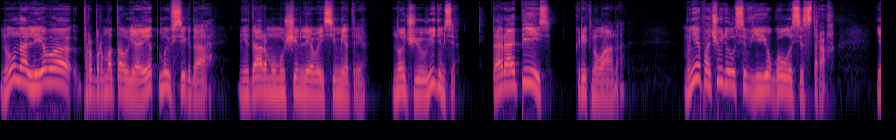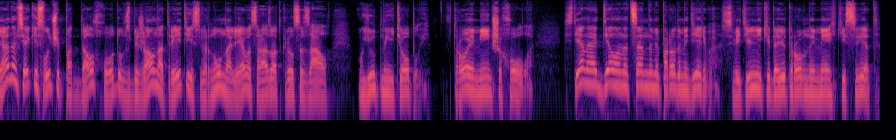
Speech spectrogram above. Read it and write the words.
«Ну, налево», — пробормотал я, — «это мы всегда. Недаром у мужчин левая симметрия. Ночью увидимся?» «Торопись!» — крикнула она. Мне почудился в ее голосе страх. Я на всякий случай поддал ходу, взбежал на третий и свернул налево, сразу открылся зал. Уютный и теплый. Втрое меньше холла. Стены отделаны ценными породами дерева. Светильники дают ровный мягкий свет,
